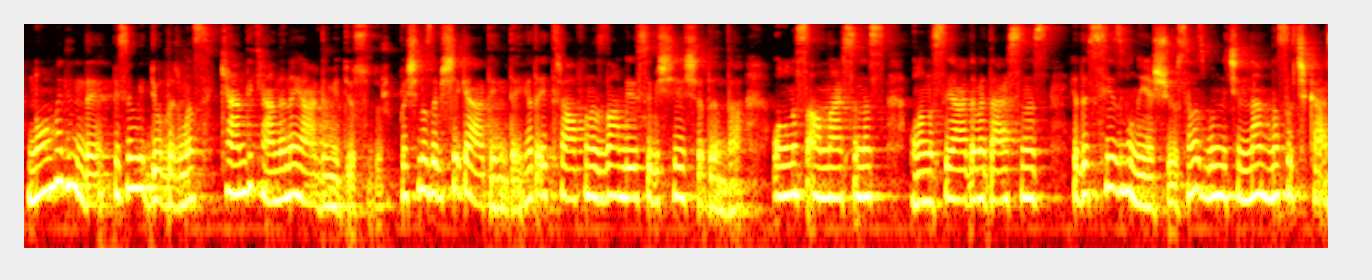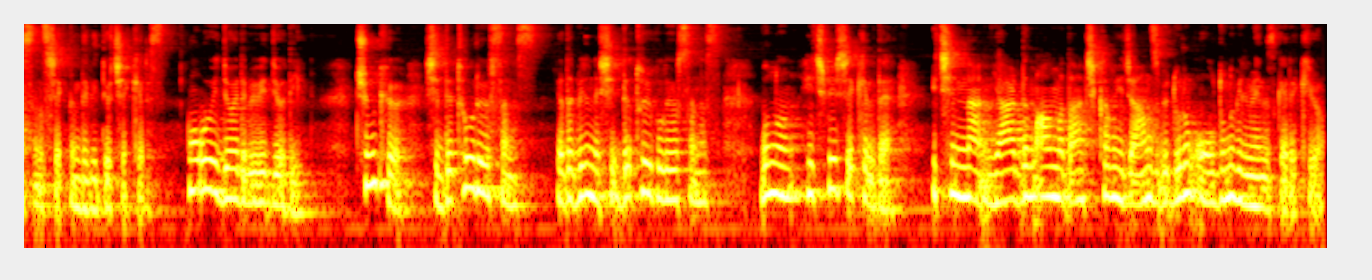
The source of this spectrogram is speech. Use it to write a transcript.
Normalinde bizim videolarımız kendi kendine yardım videosudur. Başınıza bir şey geldiğinde ya da etrafınızdan birisi bir şey yaşadığında onu nasıl anlarsınız, ona nasıl yardım edersiniz ya da siz bunu yaşıyorsanız bunun içinden nasıl çıkarsınız şeklinde video çekeriz. Ama bu video öyle bir video değil. Çünkü şiddete uğruyorsanız ya da birine şiddet uyguluyorsanız bunun hiçbir şekilde içinden yardım almadan çıkamayacağınız bir durum olduğunu bilmeniz gerekiyor.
